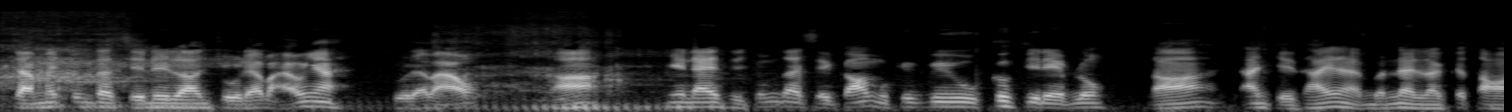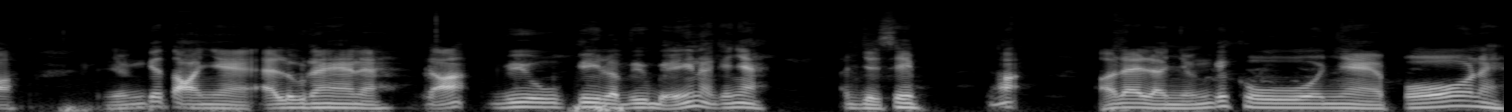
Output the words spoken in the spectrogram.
100 mét chúng ta sẽ đi lên chùa Đá Bảo nha chùa Đá Bảo. Đó ngay đây thì chúng ta sẽ có một cái view cực kỳ đẹp luôn. Đó anh chị thấy là bên đây là cái tòa những cái tòa nhà Aluna nè. Đó view kia là view biển nè cả nhà. Anh chị xem ở đây là những cái khu nhà phố này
